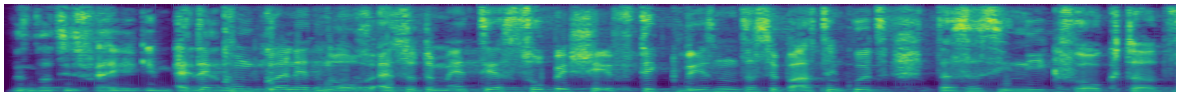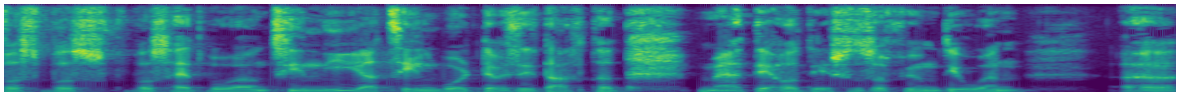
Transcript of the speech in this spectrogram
was hat es freigegeben? Äh, der kommt gar nicht nach. Also du meinst, der ist so beschäftigt gewesen, der Sebastian Kurz, dass er sie nie gefragt hat, was, was, was heute war und sie nie erzählen wollte, weil sie gedacht hat, mei, der hat eh schon so viel um die Ohren, äh,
